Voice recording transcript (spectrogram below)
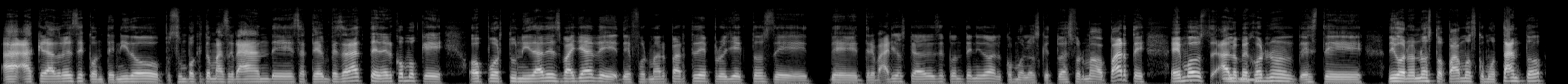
a, creadores de contenido pues un poquito más grandes, a empezar a tener como que oportunidades, vaya, de, de formar parte de proyectos de, de entre varios creadores de contenido como los que tú has formado parte. Hemos, a lo mejor no, este, digo, no nos topamos como tanto,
